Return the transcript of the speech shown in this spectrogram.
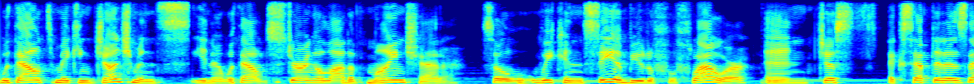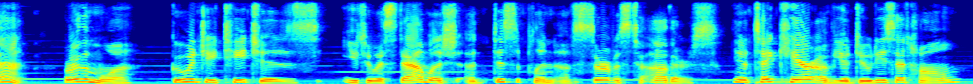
without making judgments, you know, without stirring a lot of mind chatter. So we can see a beautiful flower and just accept it as that. Furthermore, Guruji teaches you to establish a discipline of service to others. You know, take care of your duties at home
